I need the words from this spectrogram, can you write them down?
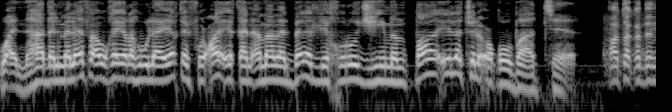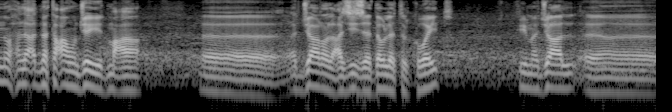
وأن هذا الملف أو غيره لا يقف عائقا أمام البلد لخروجه من طائلة العقوبات. أعتقد أنه إحنا عندنا تعاون جيد مع آه، الجارة العزيزة دولة الكويت في مجال آه،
